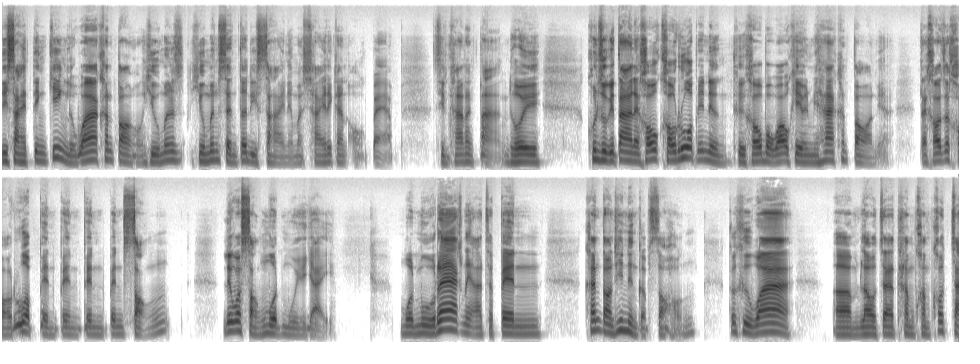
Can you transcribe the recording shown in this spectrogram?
ำ design thinking หรือว่าขั้นตอนของ human human center design เนี่ยมาใช้ในการออกแบบสินค้าต่างๆ โดยคุณสุกิตาเนี่ยเขาเขารวบนิดหนึ่งคือเขาบอกว่าโอเคมันมี 5 ขั้นตอนเนี่ยแต่เขาจะขอรวบเป็นเป็นเป็นเป็นสองเรียกว่า 2 หมวดหมู่ใหญ่หมวดหมู่แรกเนี่ยอาจจะเป็นขั้นตอนที่ 1 กับ 2 ก็คือว่าเเราจะทำความเข้าใจ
